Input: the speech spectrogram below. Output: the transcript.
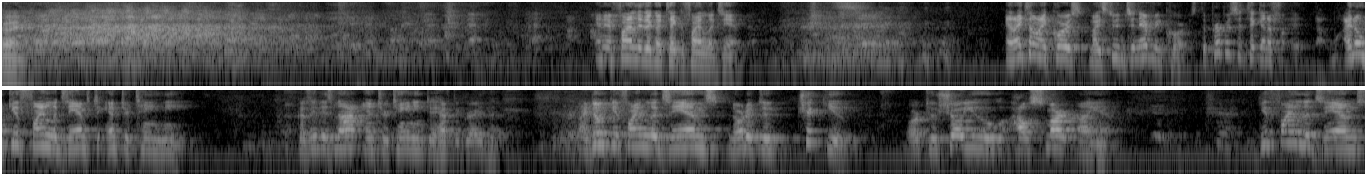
Right. and then finally, they're going to take a final exam. And I tell my course, my students in every course, the purpose of taking a, I don't give final exams to entertain me, because it is not entertaining to have to grade them. I don't give final exams in order to trick you or to show you how smart I am. Give final exams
